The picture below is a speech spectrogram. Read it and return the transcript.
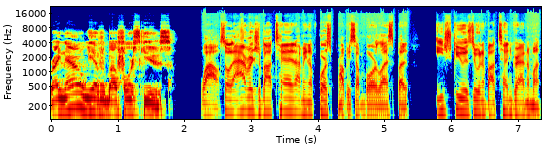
Right now we have about 4 SKUs. Wow. So average about 10. I mean, of course, probably some more or less, but each SKU is doing about 10 grand a month.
